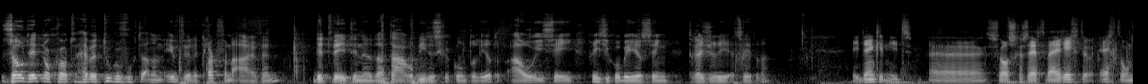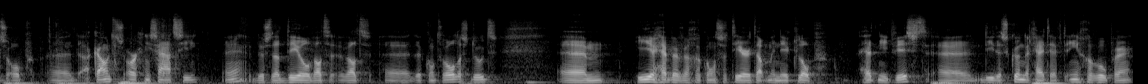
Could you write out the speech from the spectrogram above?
zou dit nog wat hebben toegevoegd aan een eventuele klacht van de AFM? Dit weten dat daarop niet is gecontroleerd, op AOIC, risicobeheersing, treasury, et cetera? Ik denk het niet. Uh, zoals gezegd, wij richten echt ons op de accountantsorganisatie Hè? Dus dat deel wat, wat uh, de controles doet. Um, hier hebben we geconstateerd dat meneer Klop het niet wist, uh, die deskundigheid heeft ingeroepen.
